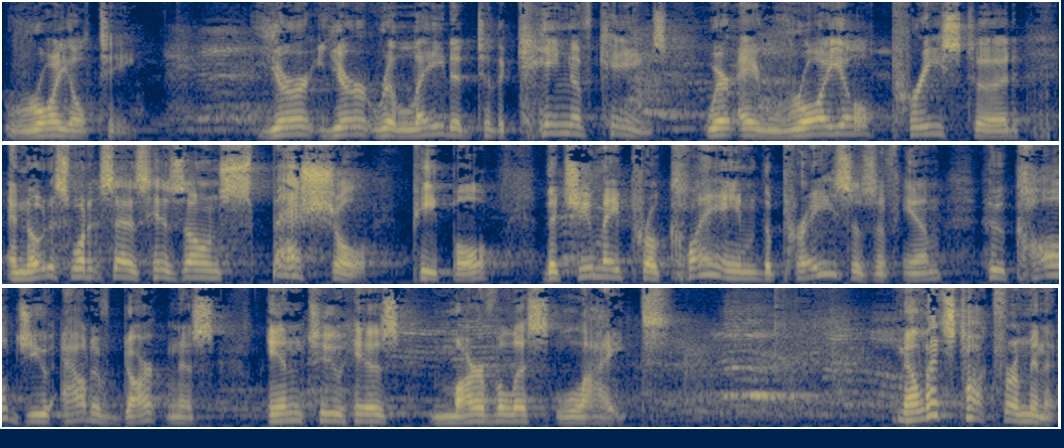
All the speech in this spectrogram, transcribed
royalty. You're, you're related to the King of Kings. We're a royal priesthood. And notice what it says his own special people, that you may proclaim the praises of him who called you out of darkness into his marvelous light. Now let's talk for a minute.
